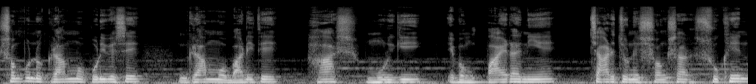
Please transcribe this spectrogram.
সম্পূর্ণ গ্রাম্য পরিবেশে, গ্রাম্য বাড়িতে হাঁস, মুরগি এবং পায়রা নিয়ে চারজনের সংসার সুখেন,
